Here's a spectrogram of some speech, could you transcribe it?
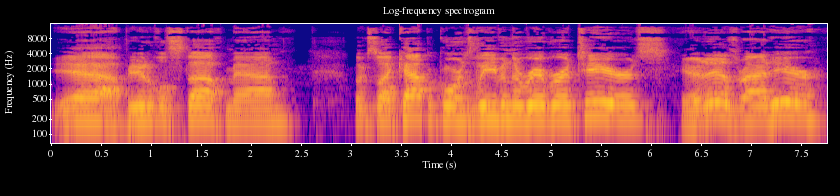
Yeah, beautiful stuff, man. Looks like Capricorn's leaving the river of tears. Here it is right here.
